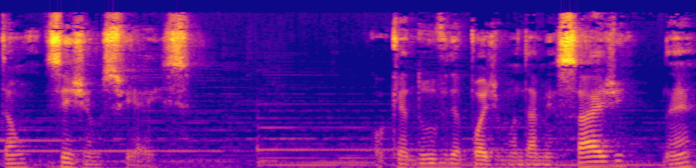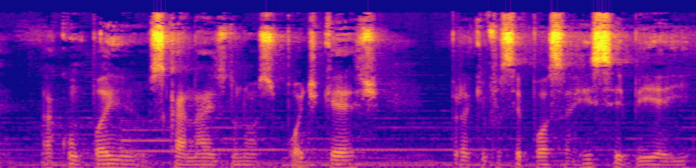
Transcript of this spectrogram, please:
Então, sejamos fiéis. Qualquer dúvida pode mandar mensagem, né? Acompanhe os canais do nosso podcast para que você possa receber aí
